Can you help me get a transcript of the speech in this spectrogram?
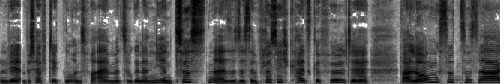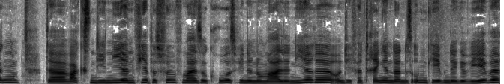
Und wir beschäftigen uns vor allem mit sogenannten Nierenzysten, also das sind flüssigkeitsgefüllte Ballons sozusagen. Da wachsen die Nieren vier bis fünfmal so groß wie eine normale Niere und die verdrängen dann das umgebende Gewebe.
